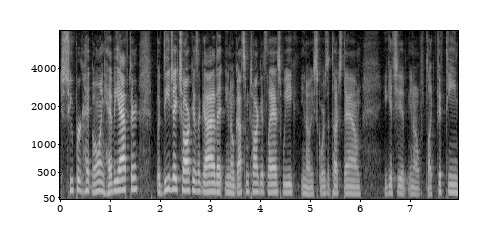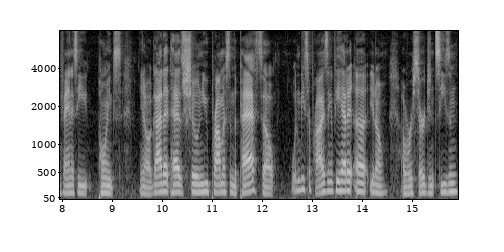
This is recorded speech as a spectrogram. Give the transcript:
super he- going heavy after, but DJ Chark is a guy that you know got some targets last week. You know, he scores a touchdown. He gets you, you know, like 15 fantasy points. You know, a guy that has shown you promise in the past. So wouldn't be surprising if he had a, uh, you know, a resurgent season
